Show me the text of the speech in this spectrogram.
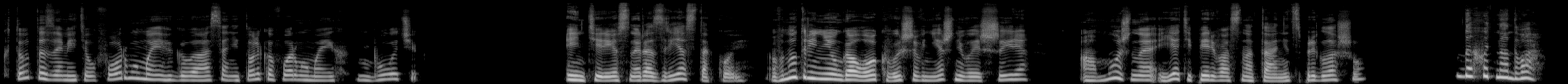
кто-то заметил форму моих глаз, а не только форму моих булочек. Интересный разрез такой. Внутренний уголок выше внешнего и шире. А можно я теперь вас на танец приглашу? Да хоть на два.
